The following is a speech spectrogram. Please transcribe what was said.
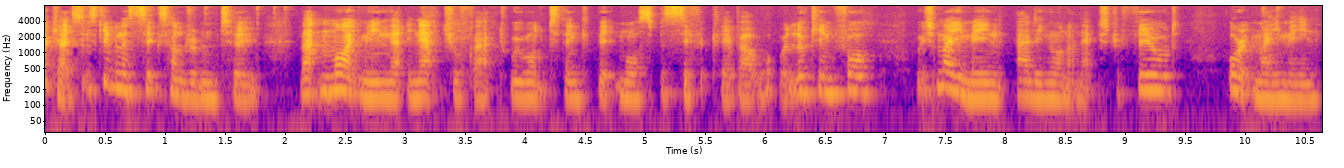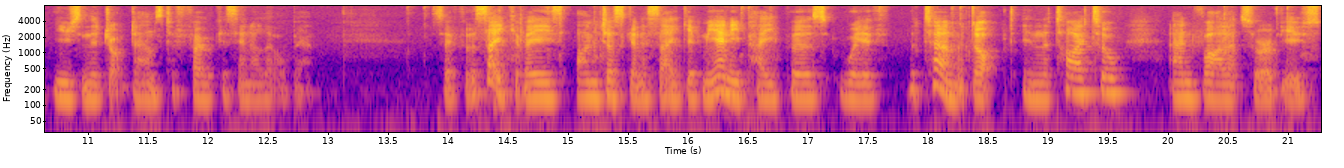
Okay, so it's given us 602. That might mean that in actual fact we want to think a bit more specifically about what we're looking for, which may mean adding on an extra field, or it may mean using the drop downs to focus in a little bit. So for the sake of ease, I'm just going to say give me any papers with the term adopt in the title and violence or abuse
